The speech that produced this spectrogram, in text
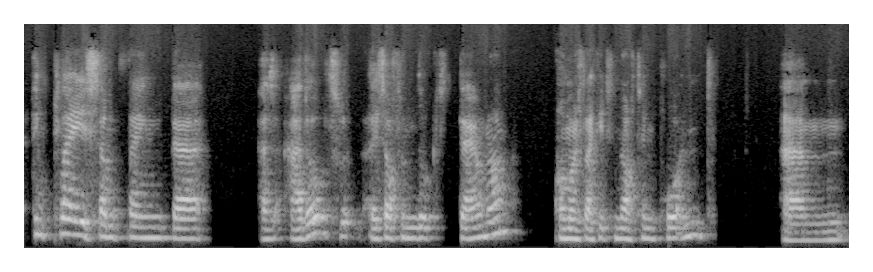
I think play is something that as adults is often looked down on, almost like it's not important. Um,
